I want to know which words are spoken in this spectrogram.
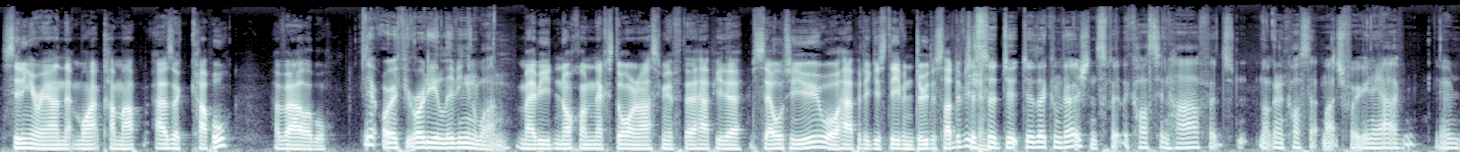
sitting around that might come up as a couple available yeah. Or if you're already living in one, maybe knock on next door and ask them if they're happy to sell to you or happy to just even do the subdivision. just to do, do the conversion, split the costs in half. It's not going to cost that much for you now. You know,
